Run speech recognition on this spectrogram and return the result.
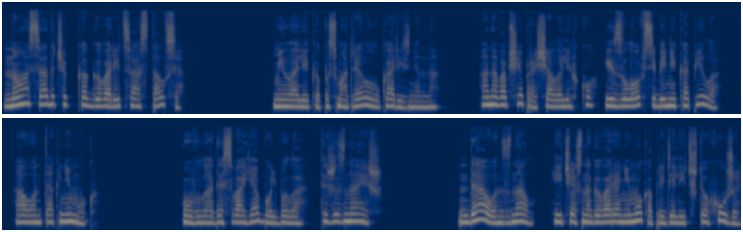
Но осадочек, как говорится, остался. Милолика посмотрела укоризненно. Она вообще прощала легко и зло в себе не копила, а он так не мог. У Влада своя боль была, ты же знаешь. Да, он знал, и, честно говоря, не мог определить, что хуже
